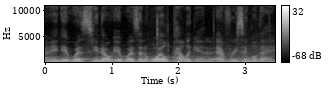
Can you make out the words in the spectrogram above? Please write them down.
I mean, it was, you know, it was an oiled pelican every single day.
